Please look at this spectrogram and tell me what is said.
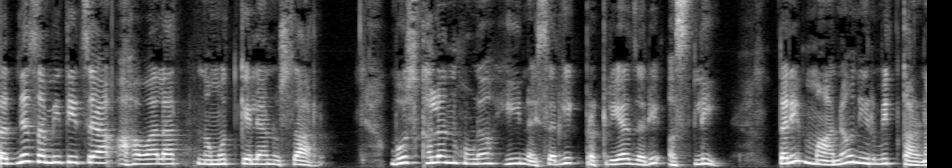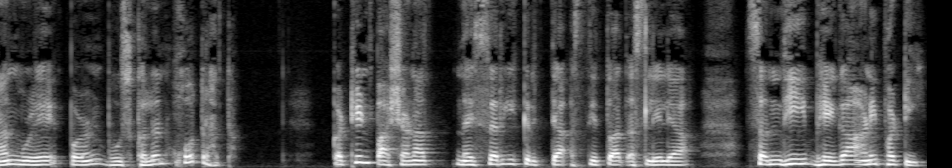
तज्ज्ञ समितीच्या अहवालात नमूद केल्यानुसार भूस्खलन होणं ही नैसर्गिक प्रक्रिया जरी असली तरी मानवनिर्मित कारणांमुळे पण भूस्खलन होत राहतं. कठीण पाषाणात नैसर्गिकरित्या अस्तित्वात असलेल्या संधी भेगा आणि फटी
